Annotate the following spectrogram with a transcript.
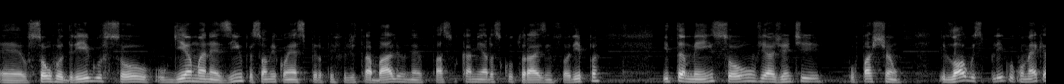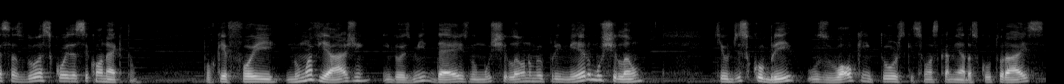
É, eu sou o Rodrigo, sou o Guia Manezinho, o pessoal me conhece pelo perfil de trabalho, né? faço caminhadas culturais em Floripa e também sou um viajante por paixão. E logo explico como é que essas duas coisas se conectam. Porque foi numa viagem, em 2010, no mochilão, no meu primeiro mochilão, que eu descobri os walking tours, que são as caminhadas culturais,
